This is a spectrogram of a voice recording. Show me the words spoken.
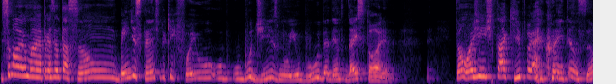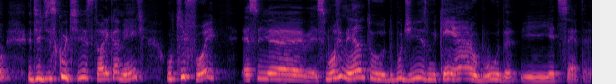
Isso é uma, uma, representação bem distante do que foi o, o, o budismo e o Buda dentro da história. Então hoje a gente está aqui pra, com a intenção de discutir historicamente o que foi esse, é, esse movimento do budismo e quem era o Buda e etc.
